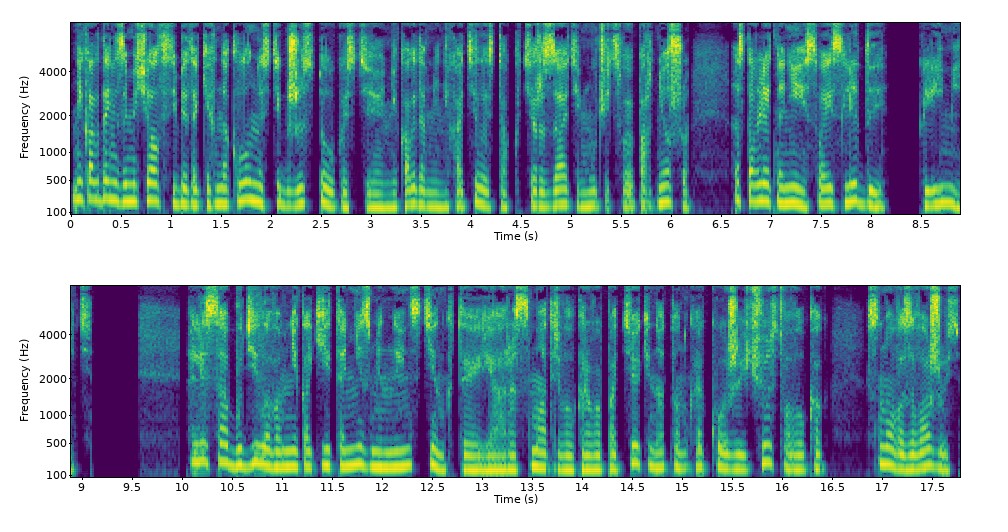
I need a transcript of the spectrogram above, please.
Никогда не замечал в себе таких наклонностей к жестокости, никогда мне не хотелось так терзать и мучить свою партнершу, оставлять на ней свои следы, клеймить. Лиса будила во мне какие-то низменные инстинкты. Я рассматривал кровоподтеки на тонкой коже и чувствовал, как снова завожусь,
